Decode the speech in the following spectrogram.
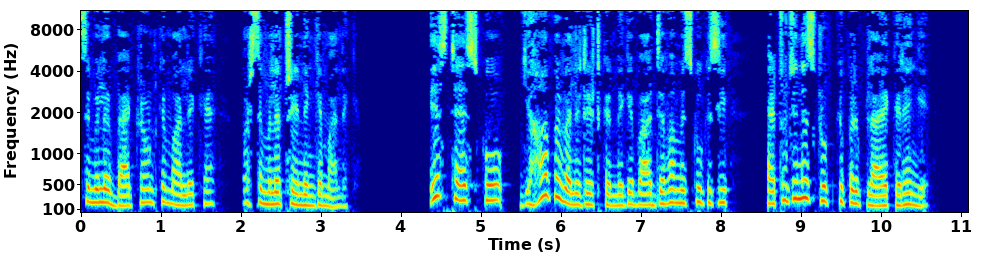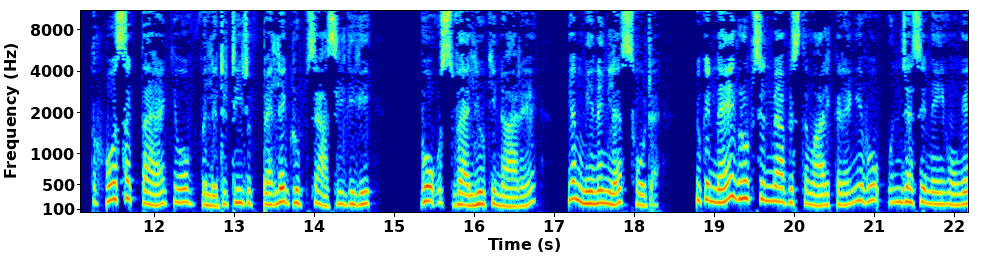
سملر بیک گراؤنڈ کے مالک ہیں اور سملر ٹریننگ کے مالک ہیں۔ اس ٹیسٹ کو یہاں پر ویلیڈیٹ کرنے کے بعد جب ہم اس کو کسی ہیٹروجینس گروپ کے اوپر اپلائی کریں گے، تو ہو سکتا ہے کہ وہ ویلیڈیٹی جو پہلے گروپ سے حاصل کی گئی، وہ اس ویلو کی نہ رہے یا میننگ لیس ہو جائے۔ کیونکہ نئے گروپ جن میں آپ استعمال کریں گے وہ ان جیسے نہیں ہوں گے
